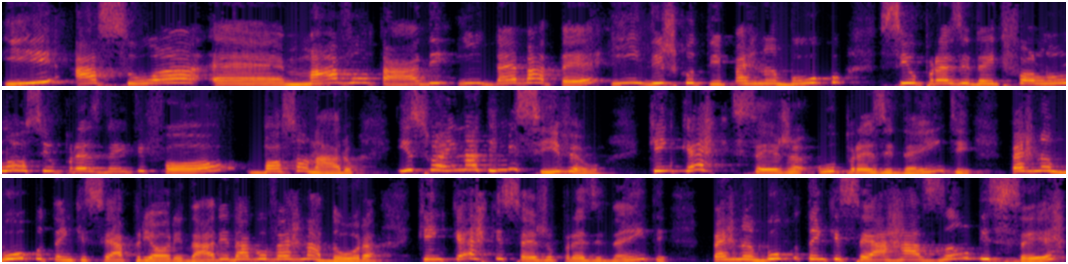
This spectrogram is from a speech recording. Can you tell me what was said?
e a sua é, má vontade em debater e em discutir Pernambuco se o presidente for Lula ou se o presidente for Bolsonaro. Isso é inadmissível. Quem quer que seja o presidente, Pernambuco tem que ser a prioridade da governadora. Quem quer que seja o presidente, Pernambuco tem que ser a razão de ser,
